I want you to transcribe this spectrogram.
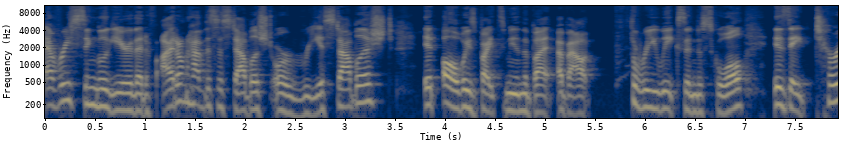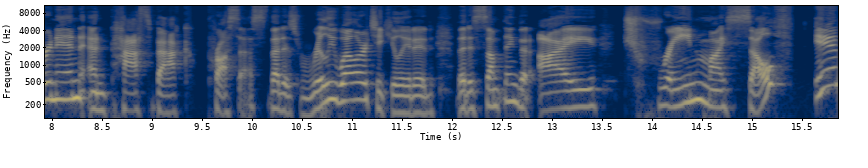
every single year that if I don't have this established or reestablished, it always bites me in the butt about three weeks into school is a turn in and pass back process that is really well articulated. That is something that I train myself in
